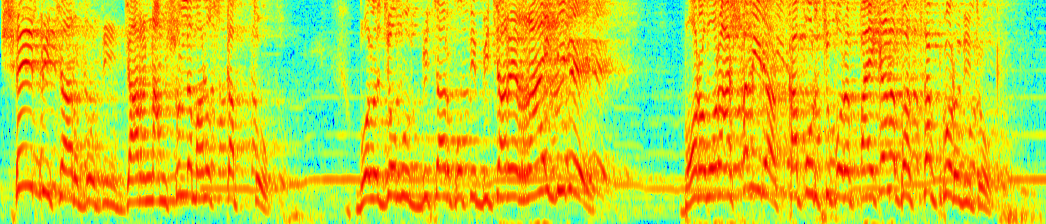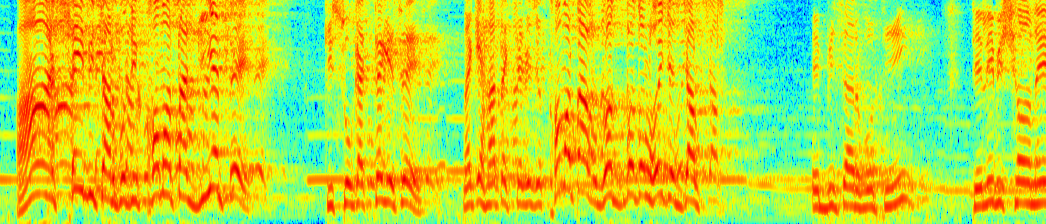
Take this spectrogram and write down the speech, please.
সেই বিচারপতি যার নাম শুনলে মানুষ কাঁপত। বলে, জমুক, বিচারপতি বিচারের রায় দিবে। বড় বড় আসামিরা কাপড় চুপড়ে পায়খানা প্রস্তাব করে দিত। আর সেই বিচারপতি ক্ষমতা গিয়েছে। কি চোখ একটা গেছে? নাকি হাত একটা গেছে? ক্ষমতা রদবদল হয়েছে জাস্ট এই বিচারপতি টেলিভিশনে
